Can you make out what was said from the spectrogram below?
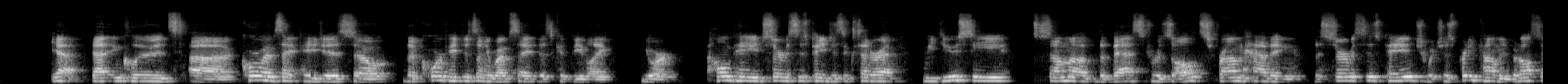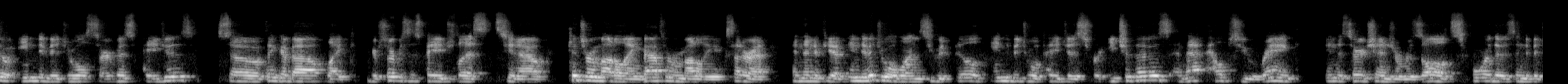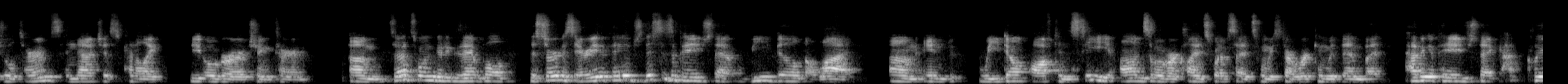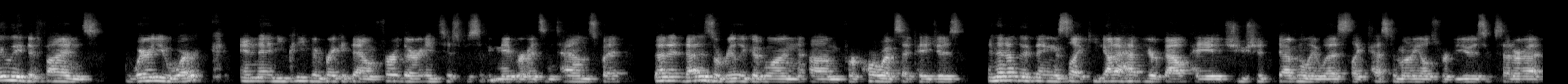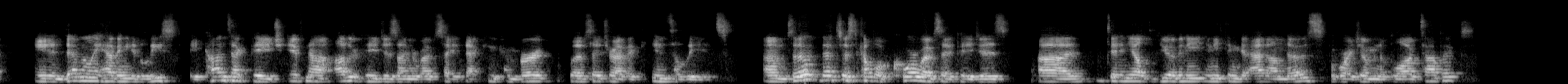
yeah, that includes uh, core website pages. So the core pages on your website, this could be like your homepage, services pages, etc. We do see some of the best results from having the services page, which is pretty common, but also individual service pages. So think about like your services page lists, you know, kitchen remodeling, bathroom remodeling, etc. And then if you have individual ones, you would build individual pages for each of those, and that helps you rank in the search engine results for those individual terms and not just kind of like the overarching term. Um, so that's one good example. The service area page, this is a page that we build a lot um, and we don't often see on some of our clients' websites when we start working with them. But having a page that clearly defines where you work, and then you can even break it down further into specific neighborhoods and towns. But that, that is a really good one um, for core website pages. And then other things like you got to have your about page. You should definitely list like testimonials, reviews, etc and definitely having at least a contact page, if not other pages on your website that can convert website traffic into leads. Um, so that's just a couple of core website pages. Uh, Danielle, did you have any anything to add on those before I jump into blog topics?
